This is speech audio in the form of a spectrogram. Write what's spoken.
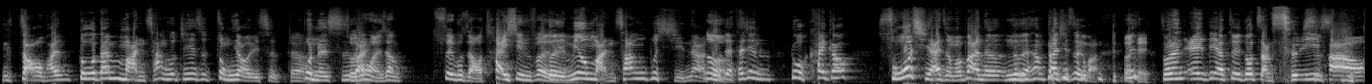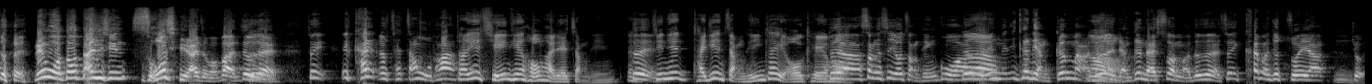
你早盘多单满仓，说今天是重要一次，不能失败。昨天晚上睡不着，太兴奋。对，没有满仓不行啊，对不对？他现在如果开高锁起来怎么办呢？对不对？他们担心这个吧？对，昨天 ADR 最多涨十一趴哦，对，连我都担心锁起来怎么办？对不对？所以一开呃才涨五趴，对，因为前一天红海也涨停，对，今天台积电涨停应该也 OK 哦。对啊，上一次有涨停过啊，对，应该两根嘛，对不对？两根来算嘛，对不对？所以开盘就追啊，就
